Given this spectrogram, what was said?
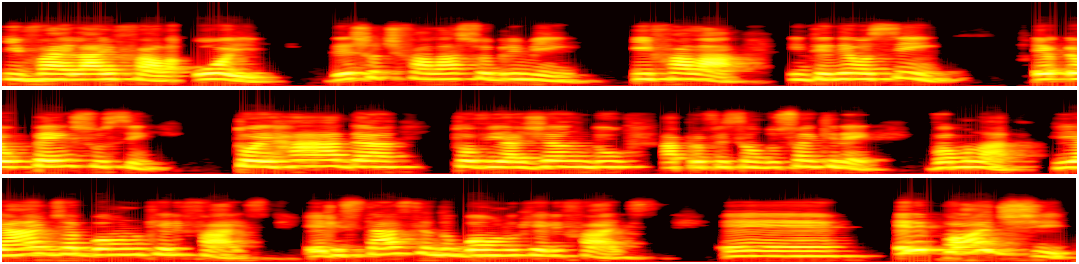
e vai lá e fala: Oi, deixa eu te falar sobre mim e falar, entendeu? Assim, eu, eu penso assim: tô errada, estou viajando, a profissão do sonho, que nem, vamos lá, Riad é bom no que ele faz, ele está sendo bom no que ele faz. É, ele pode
